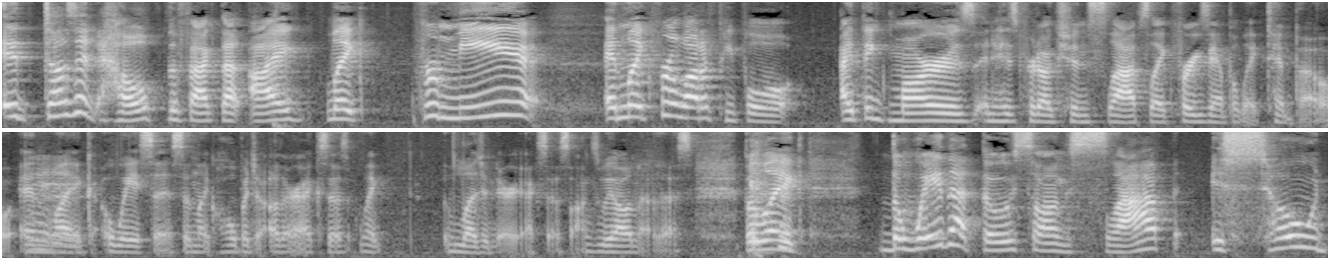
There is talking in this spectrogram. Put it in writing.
It doesn't help the fact that I like for me and like for a lot of people. I think Mars and his production slaps like for example like Tempo and Mm-hmm. like Oasis and like a whole bunch of other EXO's like legendary EXO's songs. We all know this. But like the way that those songs slap is so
